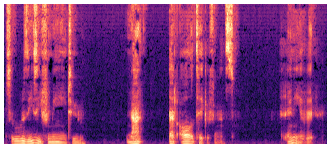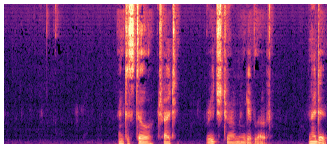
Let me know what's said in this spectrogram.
So it was easy for me to not at all take offense at any of it. And to still try to reach to him and give love. And I did.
